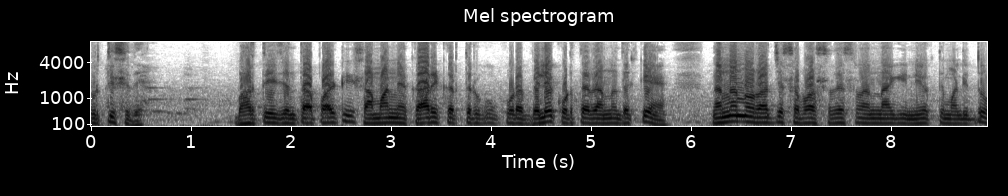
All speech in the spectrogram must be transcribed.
ಗುರುತಿಸಿದೆ. ಭಾರತೀಯ ಜನತಾ ಪಾರ್ಟಿ ಸಾಮಾನ್ಯ ಕಾರ್ಯಕರ್ತರಿಗೂ ಕೂಡ ಬೆಲೆ ಕೊಡ್ತಾರೆ ಅನ್ನೋದಕ್ಕೆ ನನ್ನನ್ನು ರಾಜ್ಯಸಭಾ ಸದಸ್ಯರನ್ನಾಗಿ ನಿಯುಕ್ತಿ ಮಾಡಿದ್ದು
